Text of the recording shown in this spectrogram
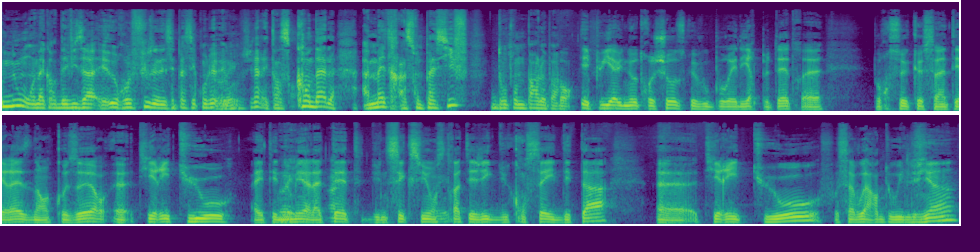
nous on accorde des visas et eux refusent les laissez-passer consulaires est un scandale à mettre à son passif dont on ne parle pas. Bon, et puis il y a une autre chose que vous pourrez dire peut-être euh, pour ceux que ça intéresse dans Causeur. Thierry Thuot a été nommé à la tête d'une section stratégique du Conseil d'État. Thierry Thuot, faut savoir d'où il vient.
